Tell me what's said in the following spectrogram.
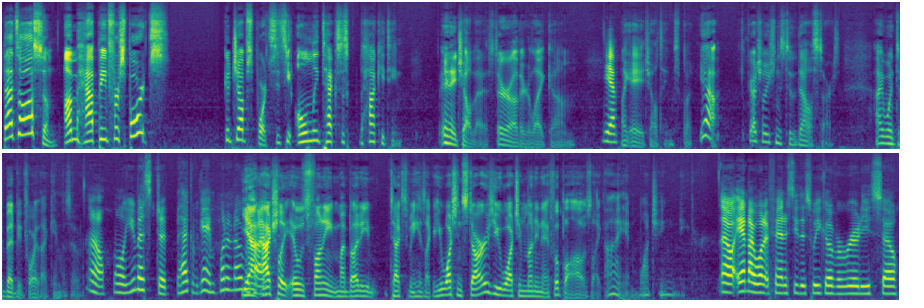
That's awesome. I'm happy for sports. Good job, sports. It's the only Texas hockey team. NHL, that is. There are other like um Yeah. like AHL teams, but yeah. Congratulations to the Dallas Stars. I went to bed before that game was over. Oh well, you missed a heck of a game. What an overtime. Yeah, actually, it was funny. My buddy texted me. He's like, "Are you watching Stars? Are you watching Monday Night Football?" I was like, "I am watching neither." Oh, and I won at fantasy this week over Rudy. So,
